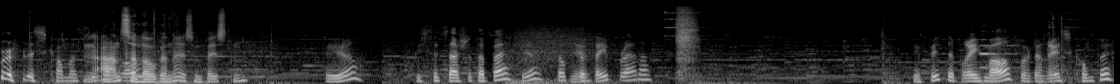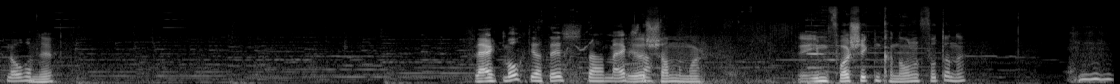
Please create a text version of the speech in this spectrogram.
Das kann man Ein sicher Anzerlager, ne? Ist am besten. Ja. Bist du jetzt auch schon dabei? Ja, Dr. Ja. Tape Rider. Ja bitte, brech mal auf, weil der Rest kommt eh nachher. Ne? Vielleicht macht ja das der Max Ja, schauen wir mal. Ihm vorschicken, Kanonenfutter, ne?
